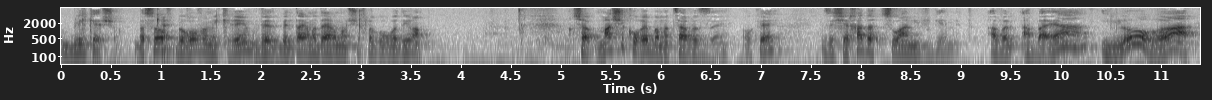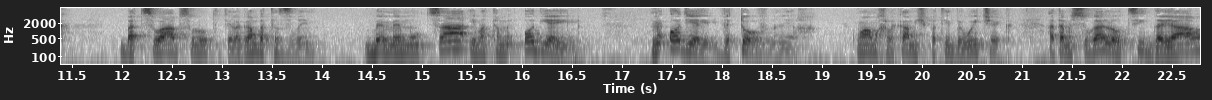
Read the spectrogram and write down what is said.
בלי קשר. בסוף, כן. ברוב המקרים, ובינתיים הדייר ממשיך לגור בדירה. עכשיו, מה שקורה במצב הזה, אוקיי? זה שאחד, התשואה נפגמת. אבל הבעיה היא לא רק בתשואה האבסולוטית, אלא גם בתזרים. בממוצע, אם אתה מאוד יעיל, מאוד יעיל וטוב, נניח, כמו המחלקה המשפטית בוויצ'ק, אתה מסוגל להוציא דייר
